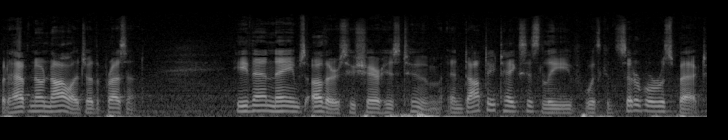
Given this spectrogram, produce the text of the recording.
but have no knowledge of the present. He then names others who share his tomb, and Dante takes his leave with considerable respect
